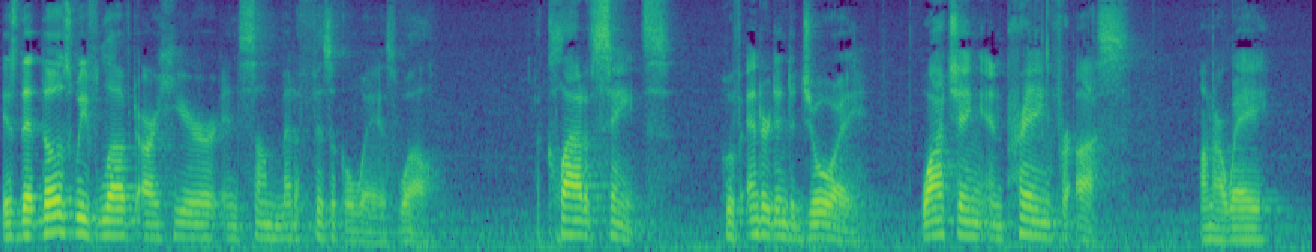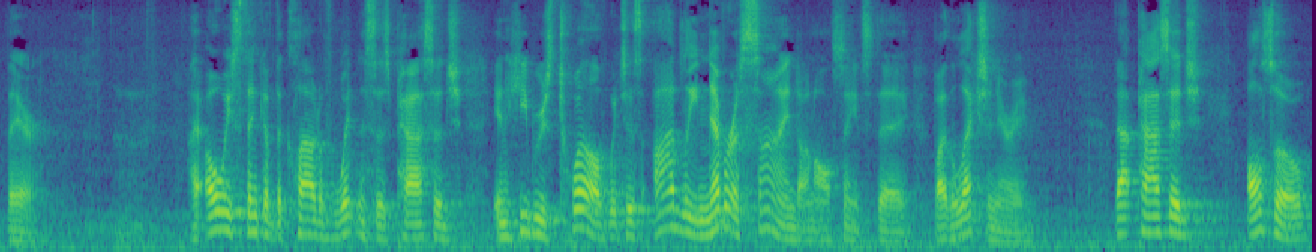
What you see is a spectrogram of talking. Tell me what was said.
is that those we've loved are here in some metaphysical way as well. A cloud of saints who have entered into joy, watching and praying for us on our way there. I always think of the cloud of witnesses passage in Hebrews 12, which is oddly never assigned on All Saints' Day by the lectionary. That passage also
